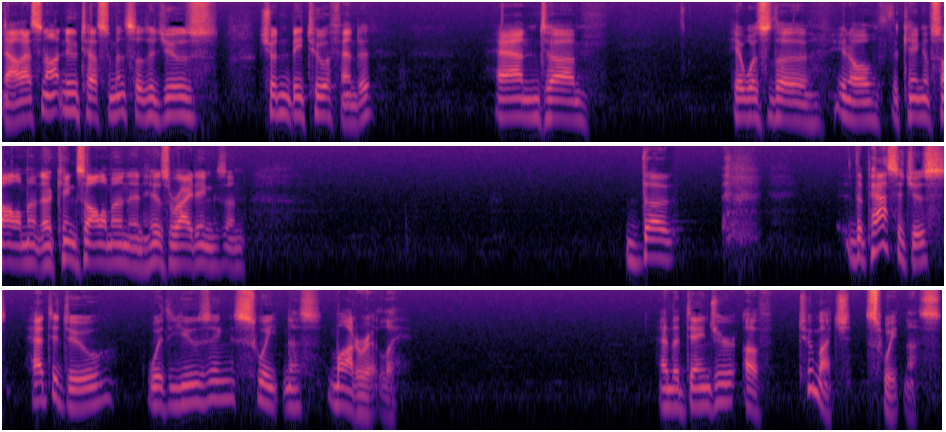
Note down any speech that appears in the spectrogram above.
Now, that's not New Testament, so the Jews shouldn't be too offended. And um, it was the, you know, the King of Solomon, uh, King Solomon and his writings and the the passages had to do with using sweetness moderately and the danger of too much sweetness.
